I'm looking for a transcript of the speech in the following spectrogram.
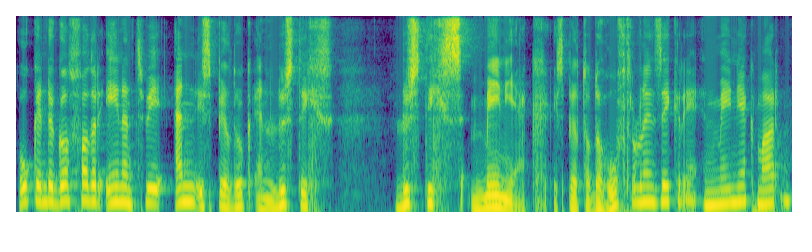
Ook in The Godfather 1 en 2. En hij speelt ook in Lustigs, Lustigs Maniac. Hij speelt er de hoofdrol in, zeker in Maniac, Maarten?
